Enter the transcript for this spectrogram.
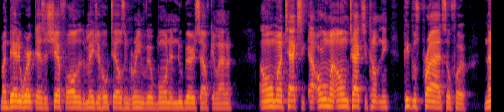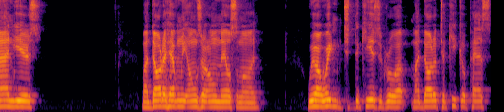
My daddy worked as a chef for all of the major hotels in Greenville, born in Newberry, South Carolina. I own my taxi, I own my own taxi company, People's Pride. So for nine years, my daughter Heavenly owns her own nail salon. We are waiting t- the kids to grow up. My daughter Takika passed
